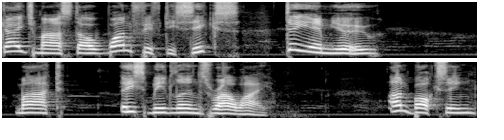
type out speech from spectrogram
Gaugemaster 156 DMU marked East Midlands Railway. Unboxing.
